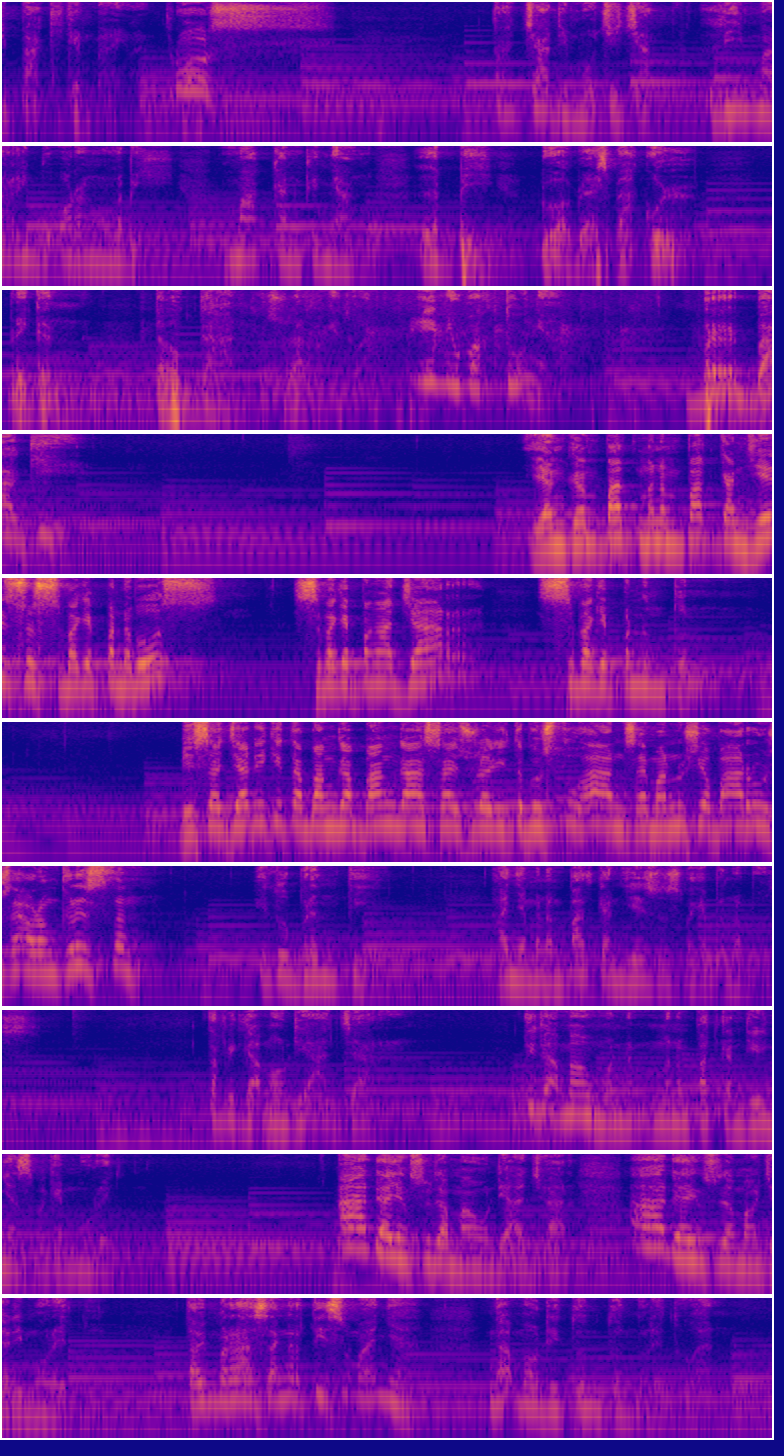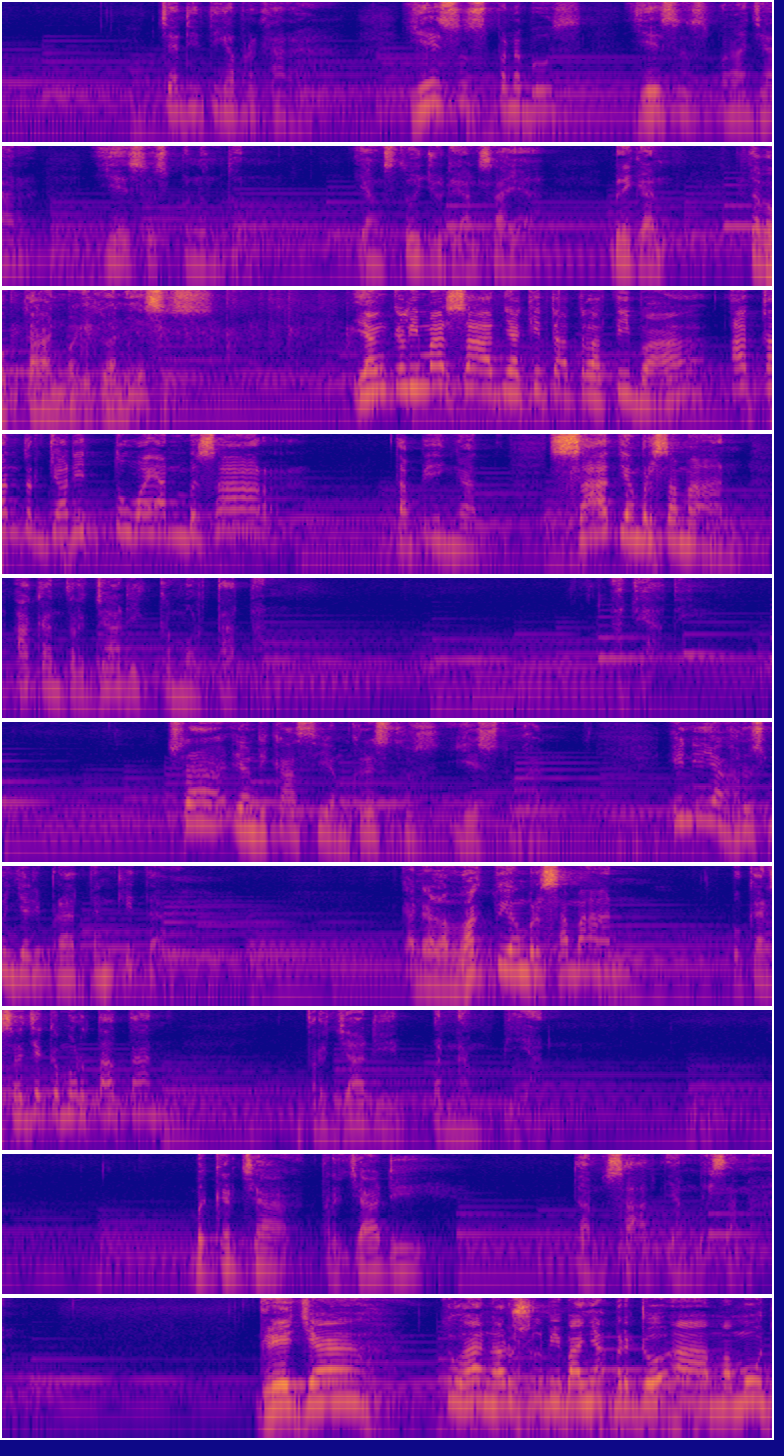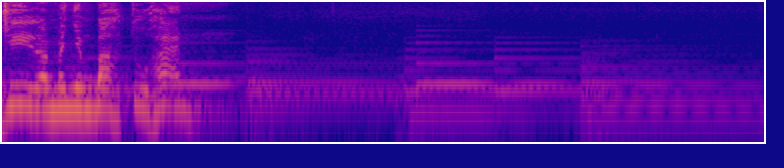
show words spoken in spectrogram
Dibagikan paling. Terus terjadi mujizat. 5.000 orang lebih makan kenyang lebih 12 bakul. Berikan tepuk tangan saudara begitu. Ini waktunya berbagi. Yang keempat menempatkan Yesus sebagai penebus, sebagai pengajar, sebagai penuntun. Bisa jadi kita bangga-bangga saya sudah ditebus Tuhan, saya manusia baru, saya orang Kristen. Itu berhenti. Hanya menempatkan Yesus sebagai penebus. Tapi nggak mau diajar. Tidak mau menempatkan dirinya sebagai murid. Ada yang sudah mau diajar. Ada yang sudah mau jadi murid. Tapi merasa ngerti semuanya. Nggak mau dituntun oleh Tuhan. Jadi tiga perkara. Yesus penebus, Yesus pengajar, Yesus penuntun yang setuju dengan saya, berikan tepuk tangan bagi Tuhan Yesus. Yang kelima saatnya kita telah tiba akan terjadi tuayan besar. Tapi ingat, saat yang bersamaan akan terjadi kemurtatan. Hati-hati. Saudara yang dikasih yang Kristus Yesus Tuhan. Ini yang harus menjadi perhatian kita. Karena dalam waktu yang bersamaan, bukan saja kemurtatan, terjadi penampian. Bekerja terjadi dalam saat yang bersamaan. Gereja Tuhan harus lebih banyak berdoa, memuji dan menyembah Tuhan.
